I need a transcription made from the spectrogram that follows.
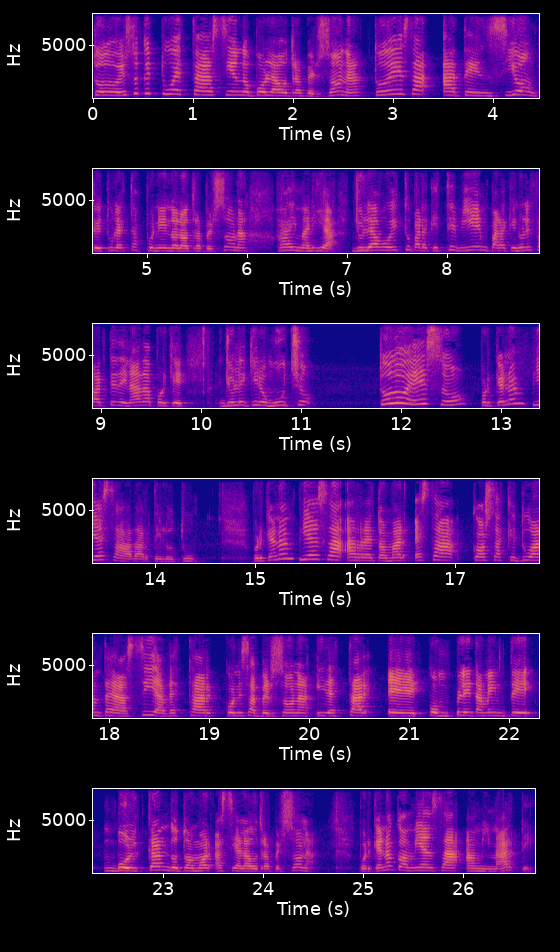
Todo eso que tú estás haciendo por la otra persona, toda esa atención que tú le estás poniendo a la otra persona, ay María, yo le hago esto para que esté bien, para que no le falte de nada, porque yo le quiero mucho. Todo eso, ¿por qué no empiezas a dártelo tú? ¿Por qué no empiezas a retomar esas cosas que tú antes hacías de estar con esa persona y de estar eh, completamente volcando tu amor hacia la otra persona? ¿Por qué no comienzas a mimarte?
